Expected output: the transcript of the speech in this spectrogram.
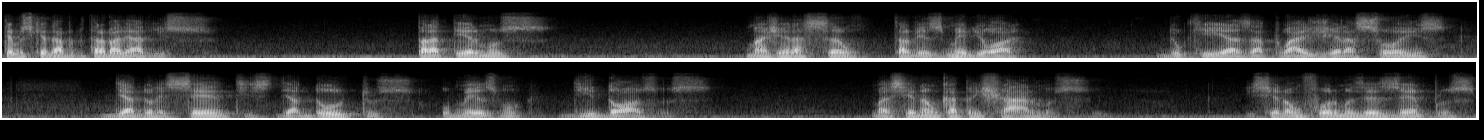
Temos que dar, trabalhar isso para termos uma geração talvez melhor do que as atuais gerações de adolescentes, de adultos, ou mesmo de idosos. Mas se não capricharmos e se não formos exemplos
